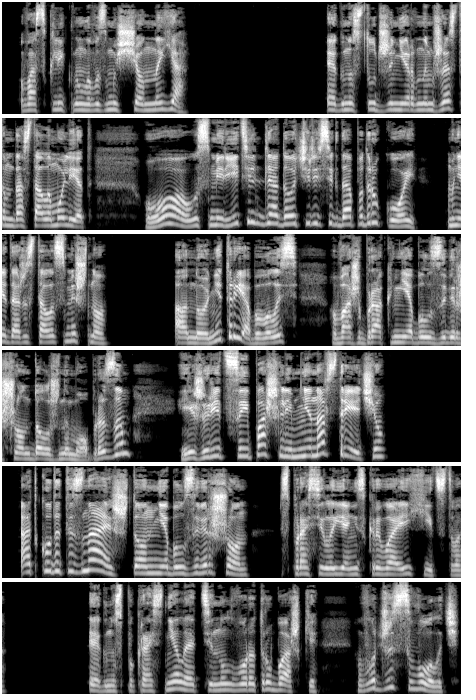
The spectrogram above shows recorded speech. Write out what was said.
— воскликнула возмущенно я. Эгнус тут же нервным жестом достал амулет. «О, усмиритель для дочери всегда под рукой. Мне даже стало смешно. Оно не требовалось. Ваш брак не был завершен должным образом, и жрецы пошли мне навстречу». «Откуда ты знаешь, что он не был завершен?» — спросила я, не скрывая ехидства. Эгнус покраснел и оттянул ворот рубашки. Вот же сволочь.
